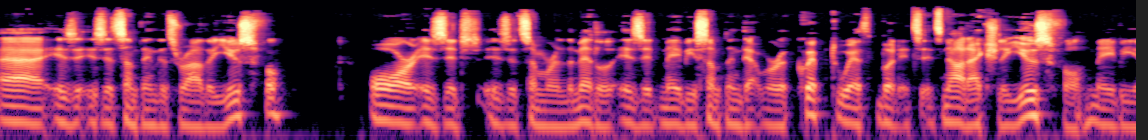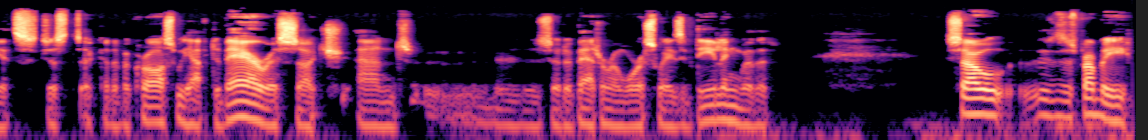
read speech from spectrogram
Uh, is, is it something that's rather useful? Or is it is it somewhere in the middle? Is it maybe something that we're equipped with, but it's it's not actually useful? Maybe it's just a kind of a cross we have to bear as such, and there's sort of better and worse ways of dealing with it. So there's probably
